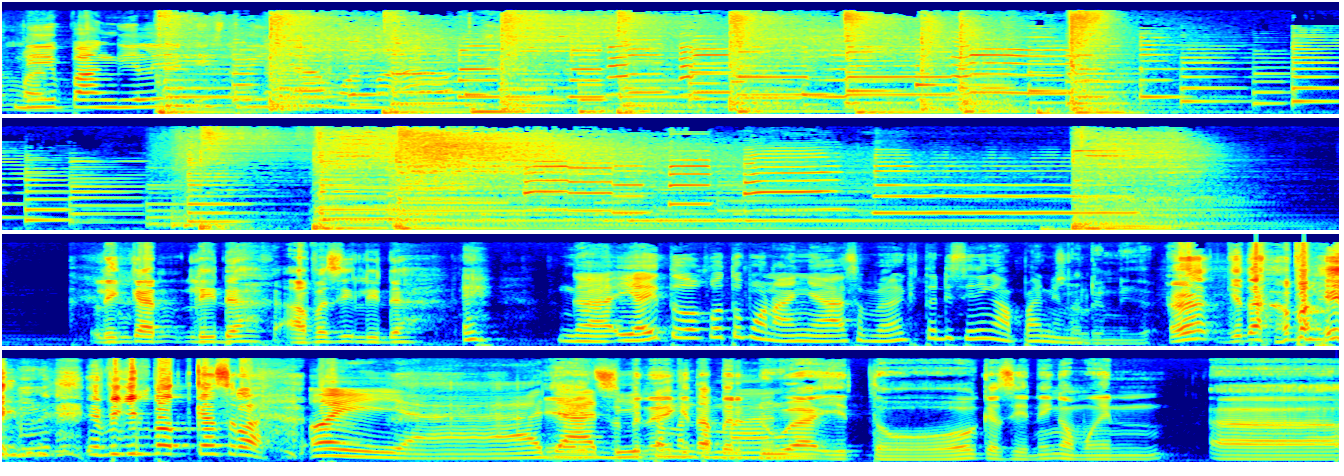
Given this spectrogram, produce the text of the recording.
aman. Dipanggilin istrinya, mohon maaf. Lingkan lidah apa sih lidah? Eh, nggak, ya itu aku tuh mau nanya sebenarnya kita di sini ngapain ya? Eh, kita ngapain? ya bikin podcast lah. Oh iya, Ya, jadi sebenarnya kita berdua itu ke sini ngomongin eh,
